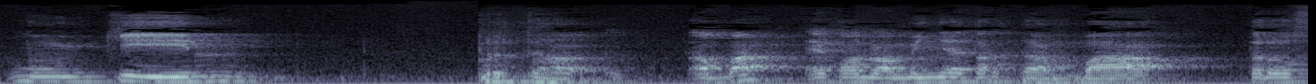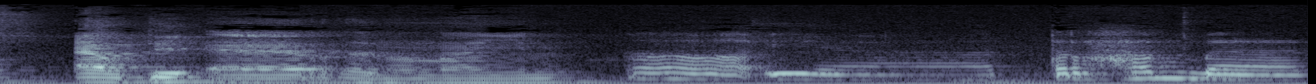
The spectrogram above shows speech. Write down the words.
mungkin berda apa ekonominya terdampak terus LDR dan lain-lain Ah, iya, terhambat.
